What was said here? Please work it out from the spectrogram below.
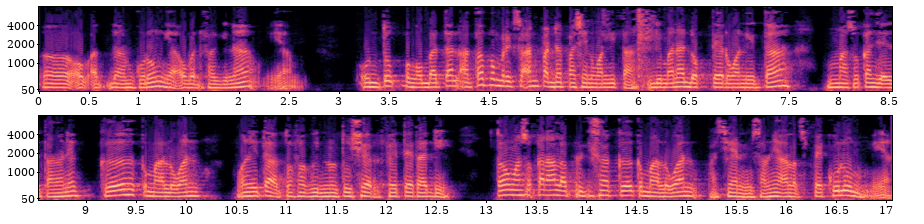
e, obat dalam kurung ya obat vagina ya untuk pengobatan atau pemeriksaan pada pasien wanita di mana dokter wanita memasukkan jari tangannya ke kemaluan wanita atau vaginal tusher VT tadi atau memasukkan alat periksa ke kemaluan pasien misalnya alat spekulum ya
